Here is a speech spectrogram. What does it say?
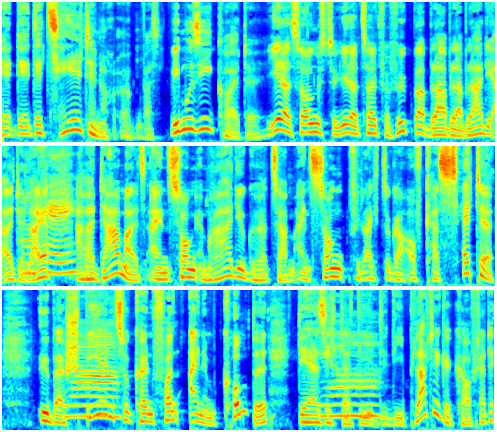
der, der, der zählte noch irgendwas. Wie Musik heute. Jeder Song ist zu jeder Zeit verfügbar, bla bla bla, die alte okay. Leier. Aber damals einen Song im Radio gehört zu haben, einen Song vielleicht sogar auf Kassette überspielen ja. zu können von einem Kumpel, der sich ja. die, die, die, Platte gekauft hatte.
